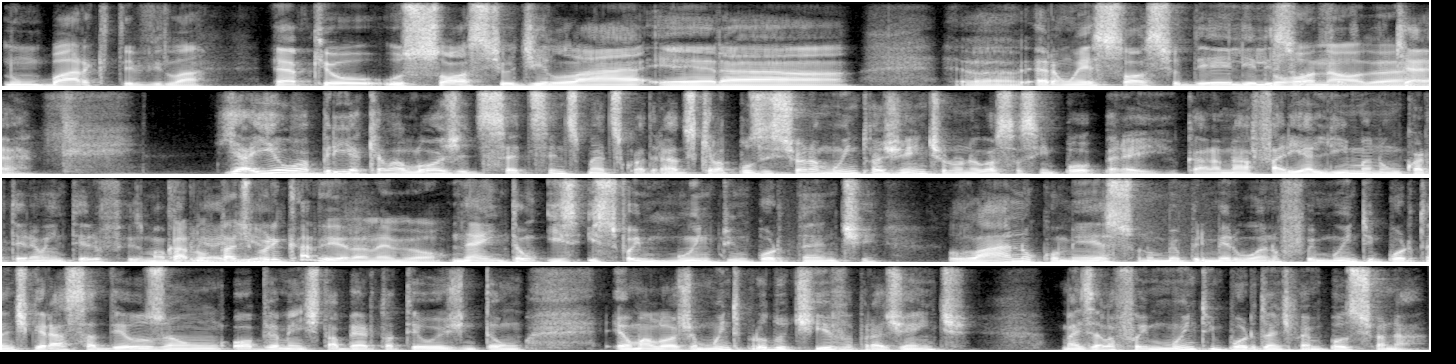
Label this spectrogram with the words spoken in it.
num bar que teve lá. É, porque o, o sócio de lá era Uh, era um ex-sócio dele. Ele Do Ronaldo, é. é. E aí eu abri aquela loja de 700 metros quadrados que ela posiciona muito a gente no negócio assim, pô, peraí, o cara na Faria Lima, num quarteirão inteiro, fez uma O cara não tá de brincadeira, né, meu? Né? Então isso, isso foi muito importante lá no começo, no meu primeiro ano, foi muito importante. Graças a Deus, é um, obviamente, está aberto até hoje, então é uma loja muito produtiva pra gente, mas ela foi muito importante para me posicionar.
